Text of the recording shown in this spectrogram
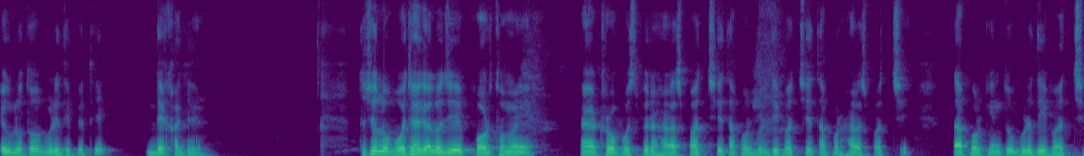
এগুলোতেও বৃদ্ধি পেতে দেখা যায়। তো চলো বোঝা গেল যে প্রথমে ট্রোপোস্ফিয়ার হ্রাস পাচ্ছে, তারপর বৃদ্ধি পাচ্ছে, তারপর হ্রাস পাচ্ছে, তারপর কিন্তু বৃদ্ধি পাচ্ছে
